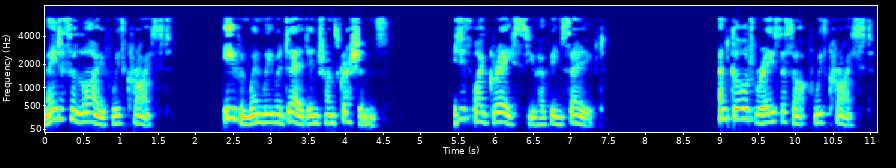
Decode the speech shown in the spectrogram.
made us alive with Christ, even when we were dead in transgressions. It is by grace you have been saved. And God raised us up with Christ,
